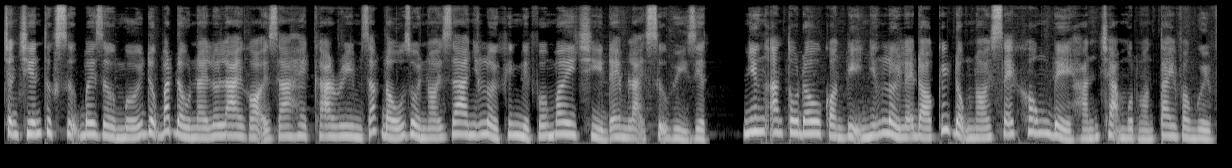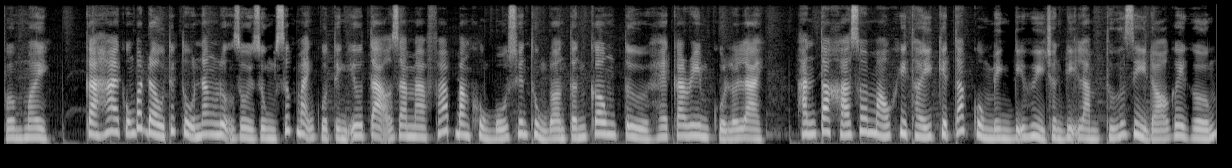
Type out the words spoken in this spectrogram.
Trận chiến thực sự bây giờ mới được bắt đầu này Lơ Lai gọi ra Hekarim giác đấu rồi nói ra những lời khinh miệt Vơ Mây chỉ đem lại sự hủy diệt. Nhưng Antodo đâu còn bị những lời lẽ đó kích động nói sẽ không để hắn chạm một ngón tay vào người Vơ Mây. Cả hai cũng bắt đầu tích tụ năng lượng rồi dùng sức mạnh của tình yêu tạo ra ma pháp băng khủng bố xuyên thủng đòn tấn công từ Hekarim của Lôi Lai. Hắn ta khá sôi máu khi thấy kiệt tác của mình bị hủy chuẩn bị làm thứ gì đó gây gớm.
